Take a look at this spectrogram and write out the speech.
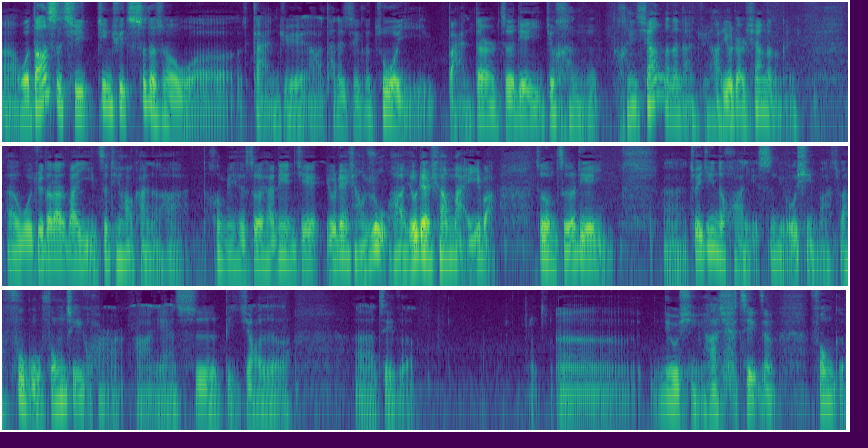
啊，我当时去进去吃的时候，我感觉啊，它的这个座椅、板凳、折叠椅就很很香港的感觉哈，有点香港的感觉。呃，我觉得那把椅子挺好看的哈，后面是设一下链接，有点想入哈，有点想买一把这种折叠椅。呃，最近的话也是流行嘛，是吧？复古风这一块啊，也是比较的啊，这个嗯流行哈，就这种风格。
